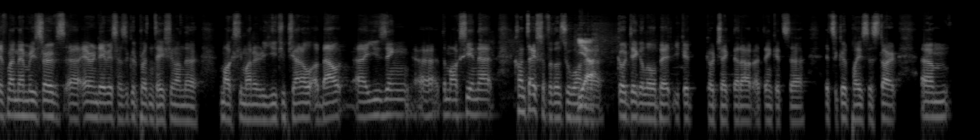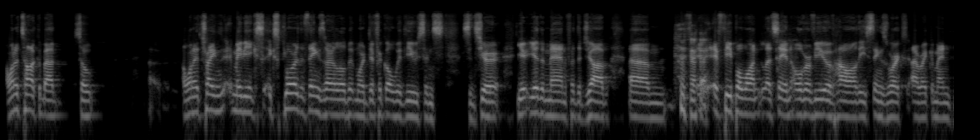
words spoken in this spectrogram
if my memory serves, uh, Aaron Davis has a good presentation on the Moxy Monitor YouTube channel about uh, using uh, the Moxy in that context. So for those who want yeah. to go dig a little bit, you could go check that out. I think it's a, uh, it's a good place to start. Um, I want to talk about, so I want to try and maybe ex- explore the things that are a little bit more difficult with you, since since you're you're, you're the man for the job. Um, if, if, people want, let's say, an overview of how all these things work, I recommend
